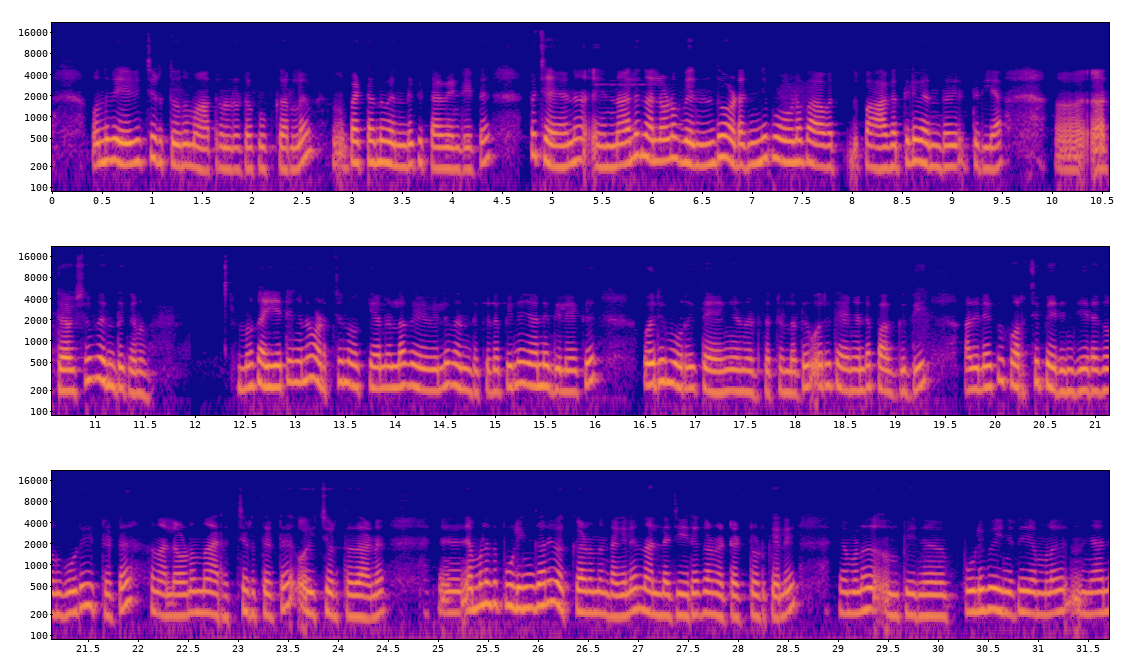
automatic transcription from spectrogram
ഒന്ന് വേവിച്ചെടുത്തത് മാത്രമേ ഉള്ളൂ കേട്ടോ കുക്കറിൽ പെട്ടെന്ന് വെന്ത് കിട്ടാൻ വേണ്ടിയിട്ട്. ഇപ്പോൾ ചേന എന്നാലും നല്ലോണം വെന്ത് ഉടഞ്ഞു പോണ പാവ പാകത്തിൽ വെന്തിട്ടില്ല. അത്യാവശ്യം വെന്തിക്കണം. നമ്മൾ കയ്യേറ്റ് ഇങ്ങനെ ഉടച്ച് നോക്കിയാലുള്ള വേവിൽ വെന്തിക്കണം. പിന്നെ ഞാൻ ഇതിലേക്ക് ഒരു മുറി തേങ്ങയാണ് എടുത്തിട്ടുള്ളത്. ഒരു തേങ്ങന്റെ പകുതി അതിലേക്ക് കുറച്ച് പെരിഞ്ജീരകം കൂടി ഇട്ടിട്ട് നല്ലോണം ഒന്ന് അരച്ചെടുത്തിട്ട് ഒഴിച്ചെടുത്തതാണ്. നമ്മളിത് പുളിങ്കറി വെക്കുകയാണെന്നുണ്ടെങ്കിൽ നല്ല ജീരകമാണ് ഇട്ട് ഇട്ട് കൊടുക്കൽ നമ്മൾ പിന്നെ പുളി പിഴിഞ്ഞിട്ട് നമ്മൾ ഞാൻ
